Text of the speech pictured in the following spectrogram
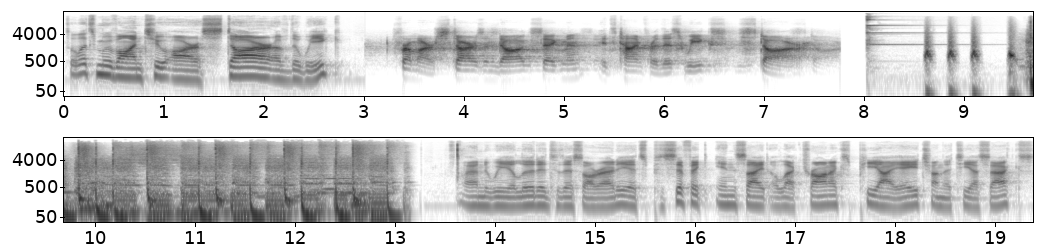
So let's move on to our star of the week. From our Stars and Dogs segment, it's time for this week's star. And we alluded to this already. It's Pacific Insight Electronics, PIH, on the TSX.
